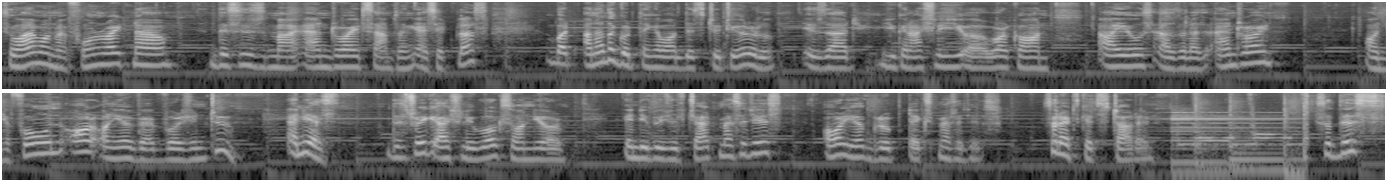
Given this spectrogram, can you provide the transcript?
So I'm on my phone right now. This is my Android Samsung S8 Plus. But another good thing about this tutorial is that you can actually uh, work on iOS as well as Android on your phone or on your web version too. And yes, this trick actually works on your individual chat messages or your group text messages. So let's get started. So this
